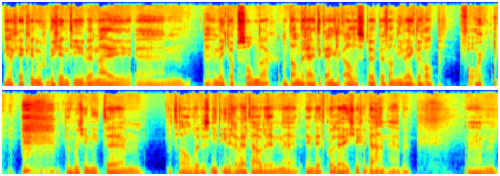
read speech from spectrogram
ja, gek genoeg begint hij bij mij um, een beetje op zondag. Want dan bereid ik eigenlijk alle stukken van die week erop voor. dat moet je niet, um, dat zal dus niet iedere wethouder in, in dit college gedaan hebben. Um,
